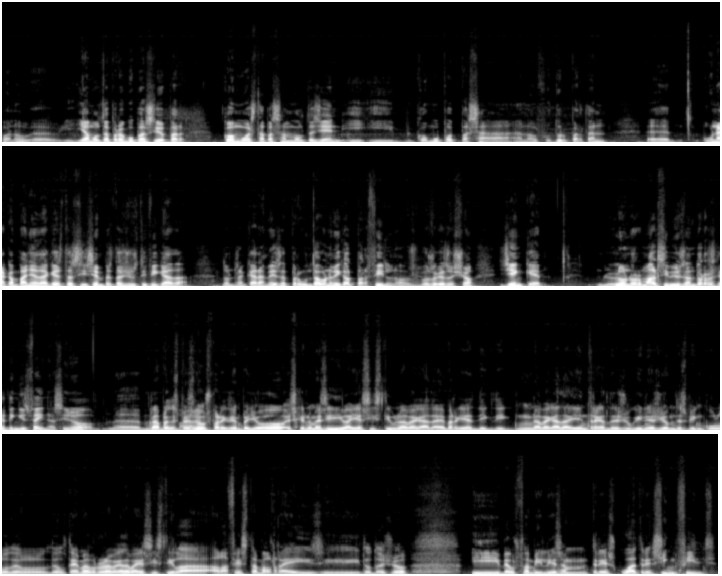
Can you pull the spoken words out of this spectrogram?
Bueno, eh, hi ha molta preocupació per com ho està passant molta gent i, i com ho pot passar en el futur. Per tant, eh, una campanya d'aquestes, si sempre està justificada, doncs encara més. Et preguntava una mica el perfil, no? Suposo que és això. Gent que... Lo normal, si vius a Andorra, és que tinguis feina, si no... Eh, Clar, però després veus, per exemple, jo és que només hi vaig assistir una vegada, eh, perquè ja et dic, dic, una vegada he entregat les joguines, jo em desvinculo del, del tema, però una vegada vaig assistir a la, a la festa amb els reis i tot això, i veus famílies amb 3, 4, 5 fills.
